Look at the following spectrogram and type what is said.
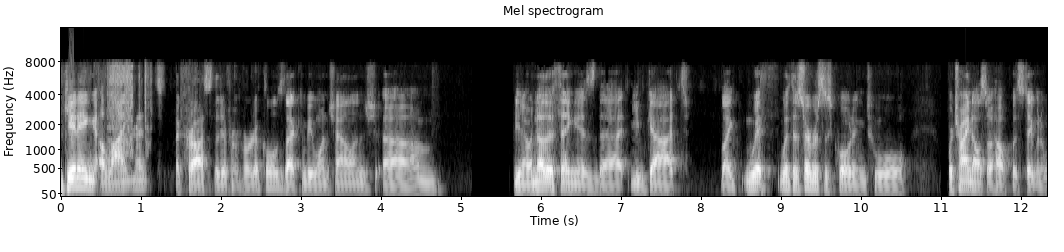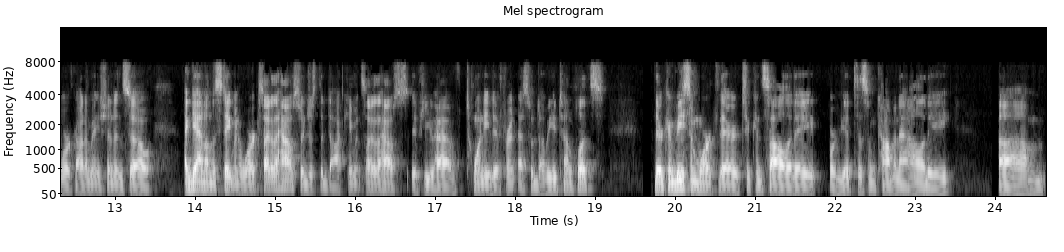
getting alignment across the different verticals that can be one challenge. Um, you know, another thing is that you've got like with with the services quoting tool, we're trying to also help with statement of work automation, and so again on the statement of work side of the house or just the document side of the house if you have 20 different sow templates there can be some work there to consolidate or get to some commonality um,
